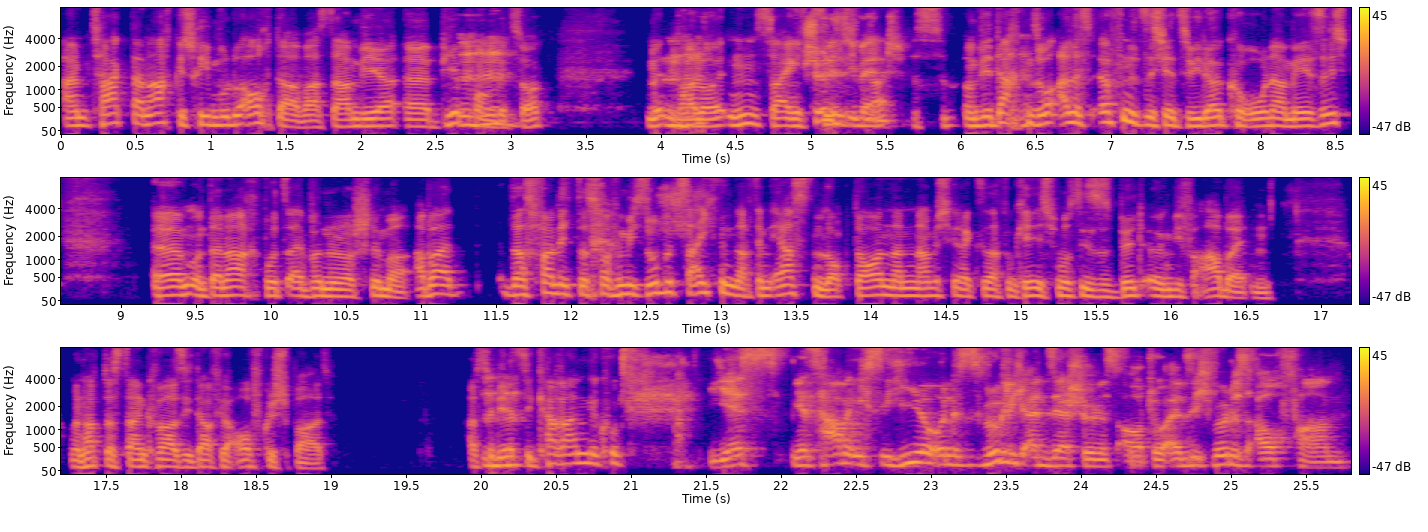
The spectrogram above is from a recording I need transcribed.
am Tag danach geschrieben, wo du auch da warst. Da haben wir äh, Bierpong mhm. gezockt mit ein paar mhm. Leuten. Das war eigentlich schönes Event. Und wir dachten so, alles öffnet sich jetzt wieder Corona-mäßig. Ähm, und danach wurde es einfach nur noch schlimmer. Aber das fand ich, das war für mich so bezeichnend nach dem ersten Lockdown. Dann habe ich direkt gesagt, okay, ich muss dieses Bild irgendwie verarbeiten und habe das dann quasi dafür aufgespart. Hast du dir mhm. jetzt die Karre angeguckt? Yes, jetzt habe ich sie hier und es ist wirklich ein sehr schönes Auto. Also ich würde es auch fahren.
